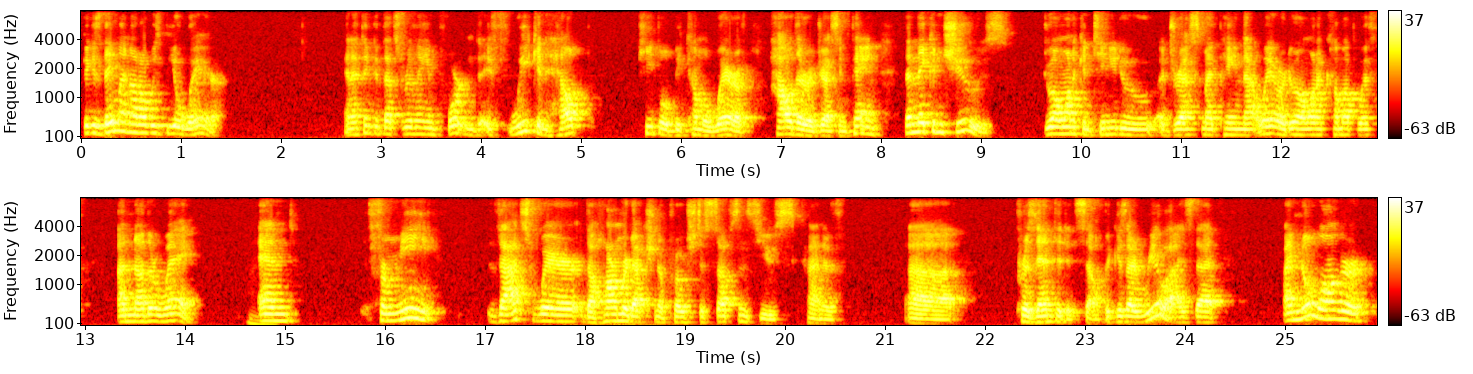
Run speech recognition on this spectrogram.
because they might not always be aware And I think that that's really important. If we can help people become aware of how they're addressing pain, then they can choose. Do I want to continue to address my pain that way, or do I want to come up with another way? Mm-hmm. And for me, that's where the harm reduction approach to substance use kind of uh, presented itself because I realized that I no longer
